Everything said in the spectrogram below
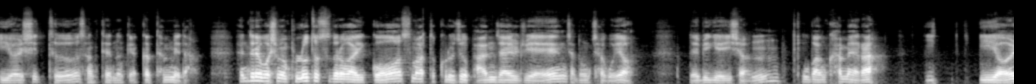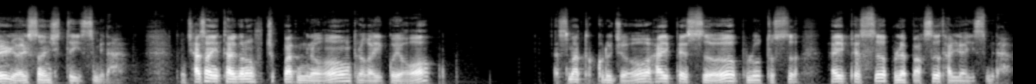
2열 시트 상태는 깨끗합니다. 핸들에 보시면 블루투스 들어가 있고 스마트 크루즈 반자율 주행 자동차고요. 내비게이션, 후방 카메라, 2, 열 열선 시트 있습니다. 차선 이탈거는 후측박 기능 들어가 있고요. 스마트 크루즈, 하이패스, 블루투스, 하이패스, 블랙박스 달려 있습니다.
